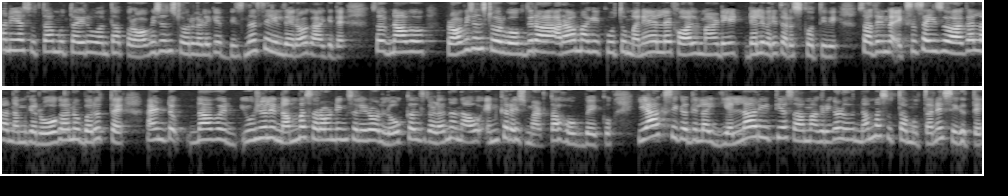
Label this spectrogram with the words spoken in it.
ಮನೆಯ ಸುತ್ತಮುತ್ತ ಇರುವಂತಹ ಪ್ರಾವಿಷನ್ ಸ್ಟೋರ್ಗಳಿಗೆ ಬಿಸ್ನೆಸ್ಸೇ ಇಲ್ಲದೆ ಇರೋಗಾಗಿದೆ. ಸೊ ನಾವು ಪ್ರಾವಿಷನ್ ಸ್ಟೋರ್ಗೆ ಹೋಗಿದ್ರೆ ಆರಾಮಾಗಿ ಕೂತು ಮನೆಯಲ್ಲೇ ಕಾಲ್ ಮಾಡಿ ಡೆಲಿವರಿ ತರಿಸ್ಕೋತೀವಿ. ಸೊ ಅದರಿಂದ ಎಕ್ಸಸೈಸು ಆಗಲ್ಲ, ನಮಗೆ ರೋಗನೂ ಬರುತ್ತೆ. ಆ್ಯಂಡ್ ನಾವು ಯೂಶಲಿ ನಮ್ಮ ಸರೌಂಡಿಂಗ್ಸಲ್ಲಿರೋ ಲೋಕಲ್ಸ್ಗಳನ್ನು ನಾವು ಎನ್ಕರೇಜ್ ಮಾಡ್ತಾ ಹೋಗಬೇಕು. ಯಾಕೆ ಸಿಗೋದಿಲ್ಲ? ಎಲ್ಲ ರೀತಿಯ ಸಾಮಗ್ರಿಗಳು ನಮ್ಮ ಸುತ್ತಮುತ್ತನೇ ಸಿಗುತ್ತೆ.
